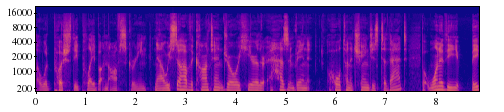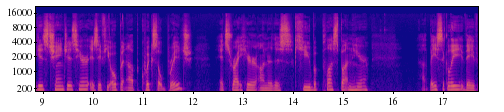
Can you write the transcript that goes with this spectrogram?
uh, would push the play button off screen. Now we still have the content drawer here. There hasn't been a whole ton of changes to that but one of the biggest changes here is if you open up Quixel Bridge it's right here under this cube plus button here. Uh, basically, they've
